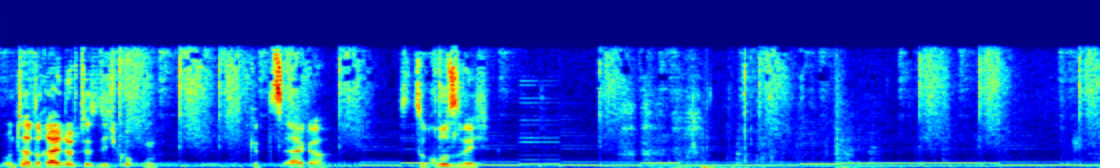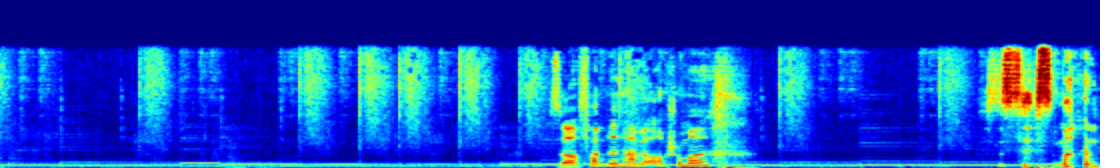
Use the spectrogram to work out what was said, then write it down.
Unter drei dürft ihr es nicht gucken. Gibt's Ärger. Ist zu gruselig. So, Thumbnail haben wir auch schon mal. Was ist das, Mann?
